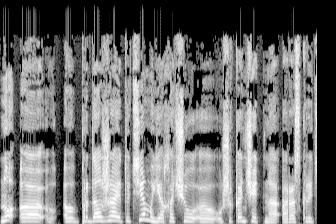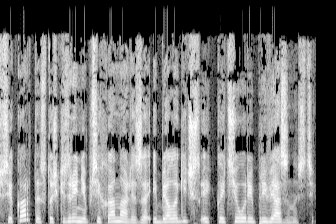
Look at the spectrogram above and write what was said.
Но э, э, продолжая эту тему, я хочу э, уж окончательно раскрыть все карты с точки зрения психоанализа и биологической теории привязанности.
